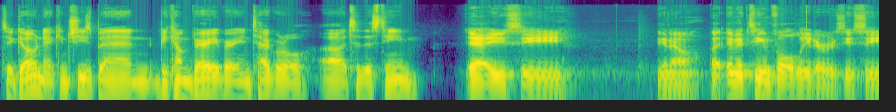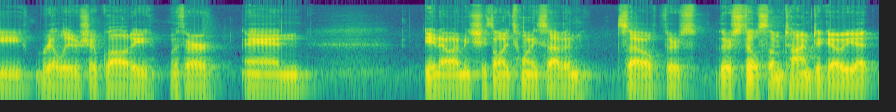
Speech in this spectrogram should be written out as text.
to go, Nick, and she's been become very, very integral uh, to this team. Yeah, you see, you know, in a team full of leaders, you see real leadership quality with her, and you know, I mean, she's only 27, so there's there's still some time to go yet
